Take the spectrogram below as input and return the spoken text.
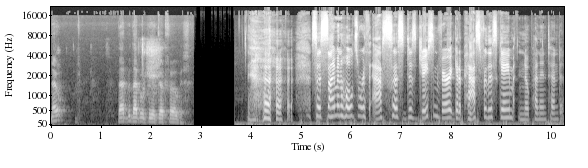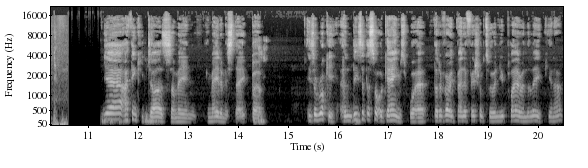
no, that that would be a good focus. so Simon Holdsworth asks us, does Jason Verrett get a pass for this game? No pun intended. Yeah, I think he does. I mean, he made a mistake, but he's a rookie, and these are the sort of games where that are very beneficial to a new player in the league. You know.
